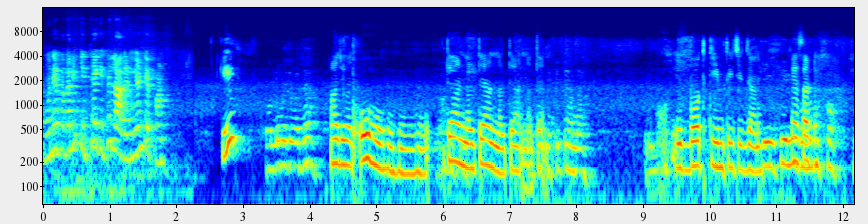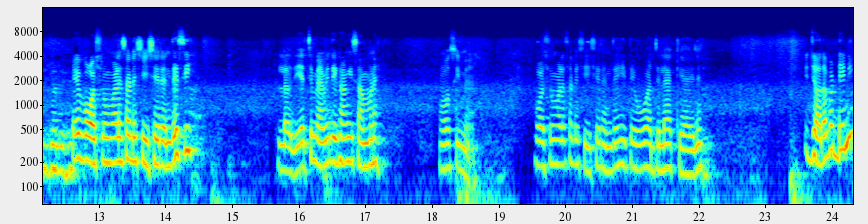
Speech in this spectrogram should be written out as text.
ਉਹਨੇ ਪਤਾ ਨਹੀਂ ਕਿੱਥੇ ਕਿੱਥੇ ਲਾ ਦੇਣੀਆਂ ਟੇਪਾਂ। ਕੀ? ਆਜੋ ਆਜੋ। ਓ ਹੋ ਹੋ ਹੋ ਹੋ। ਧਿਆਨ ਨਾਲ ਧਿਆਨ ਨਾਲ ਧਿਆਨ ਨਾਲ ਧਿਆਨ ਨਾਲ। ਇਹ ਬਹੁਤ ਕੀਮਤੀ ਚੀਜ਼ਾਂ ਨੇ। ਇਹ ਸਾਡੇ ਇਹ। ਵਾਸ਼ਰੂਮ ਵਾਲੇ ਸਾਡੇ ਸ਼ੀਸ਼ੇ ਰਹਿੰਦੇ ਸੀ। ਲਓ ਜੀ ਇਹ ਚ ਮੈਂ ਵੀ ਦੇਖਾਂਗੀ ਸਾਹਮਣੇ। ਉਹ ਸੀ ਮੈਂ। ਵਾਸ਼ਰੂਮ ਵਾਲੇ ਸਾਡੇ ਸ਼ੀਸ਼ੇ ਰਹਿੰਦੇ ਸੀ ਤੇ ਉਹ ਅੱਜ ਲੈ ਕੇ ਆਏ ਨੇ। ਇਹ ਜ਼ਿਆਦਾ ਵੱਡੇ ਨਹੀਂ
